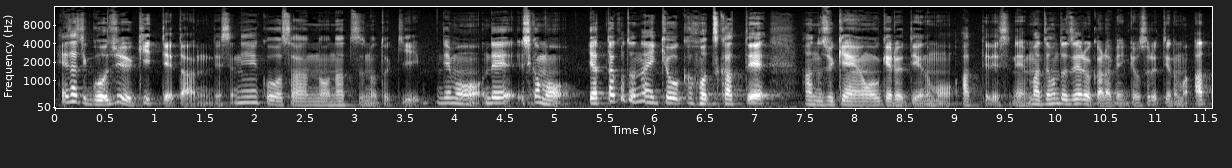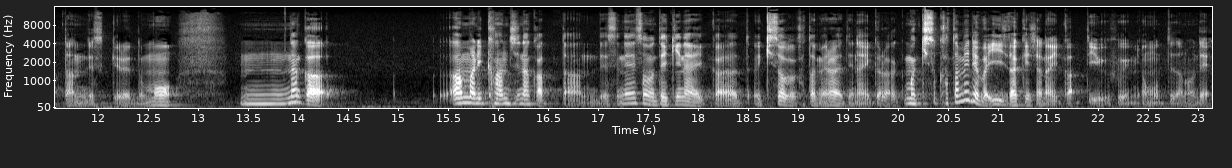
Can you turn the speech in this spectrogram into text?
偏差値50切ってたんですね高3の夏の時。でもでしかもやったことない教科を使ってあの受験を受けるっていうのもあってですね。まあ本当ゼロから勉強するっていうのもあったんですけれどもうんなんかあんまり感じなかったんですね。そのできないから基礎が固められてないから、まあ、基礎固めればいいだけじゃないかっていうふうに思ってたので。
